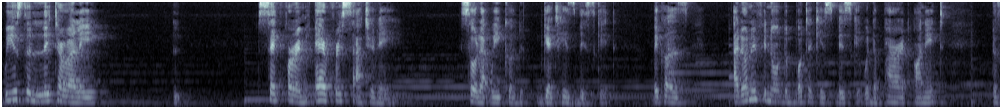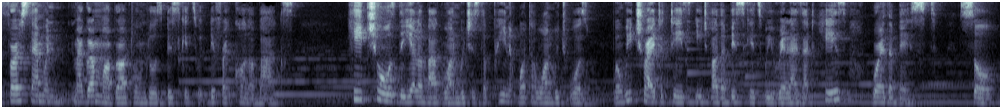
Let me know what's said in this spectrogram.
we used to literally set for him every Saturday so that we could get his biscuit. Because I don't know if you know the butter kiss biscuit with the parrot on it. The first time when my grandma brought home those biscuits with different color bags, he chose the yellow bag one, which is the peanut butter one, which was when we tried to taste each other biscuits, we realized that his were the best. So,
